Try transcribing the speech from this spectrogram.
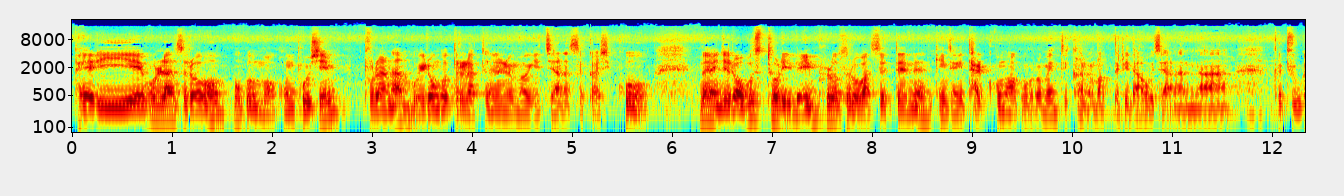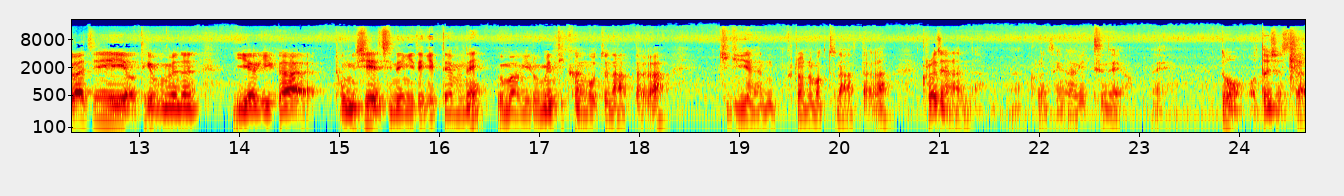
베리의 혼란스러움 혹은 뭐 공포심, 불안함 뭐 이런 것들을 나타내는 음악이 있지 않았을까 싶고 그다음에 이제 러브 스토리 메인 플롯으로 왔을 때는 굉장히 달콤하고 로맨틱한 음악들이 나오지 않았나 그 두 가지 어떻게 보면은 이야기가 동시에 진행이 되기 때문에 음악이 로맨틱한 것도 나왔다가 기괴한 그런 음악도 나왔다가 그러지 않았나 그런 생각이 드네요. 네. 또 어떠셨어요?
